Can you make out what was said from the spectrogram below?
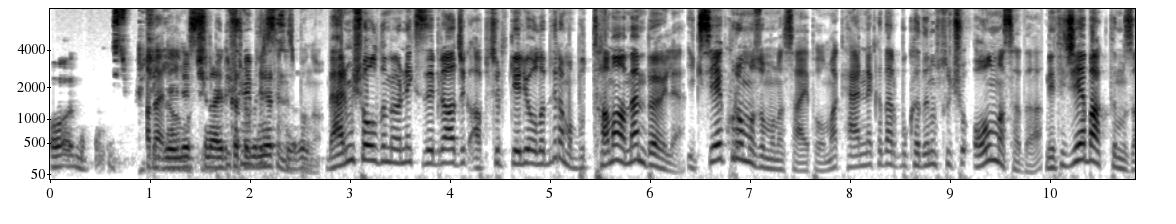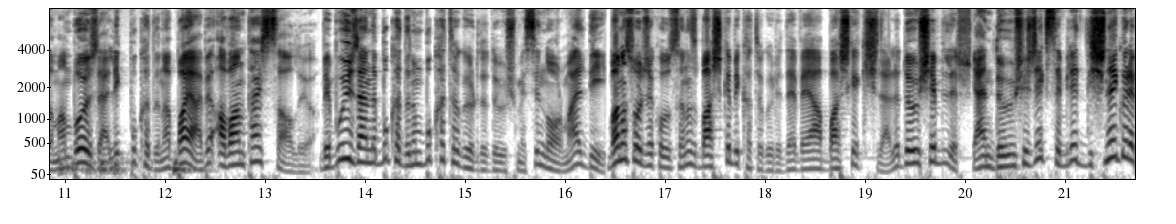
O alması için ayrı düşünebilirsiniz bunu. Vermiş olduğum örnek size birazcık absürt geliyor olabilir ama bu tamamen böyle. XY kromozomuna sahip olmak her ne kadar bu kadının suçu olmasa da neticeye baktığımız zaman bu özellik bu kadına bayağı bir avantaj sağlıyor. Ve bu yüzden de bu kadının bu kategoride dövüşmesi normal değil. Bana soracak olursanız başka bir kategoride veya başka kişilerle dövüşebilir. Yani dövüşecekse bile dişine göre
